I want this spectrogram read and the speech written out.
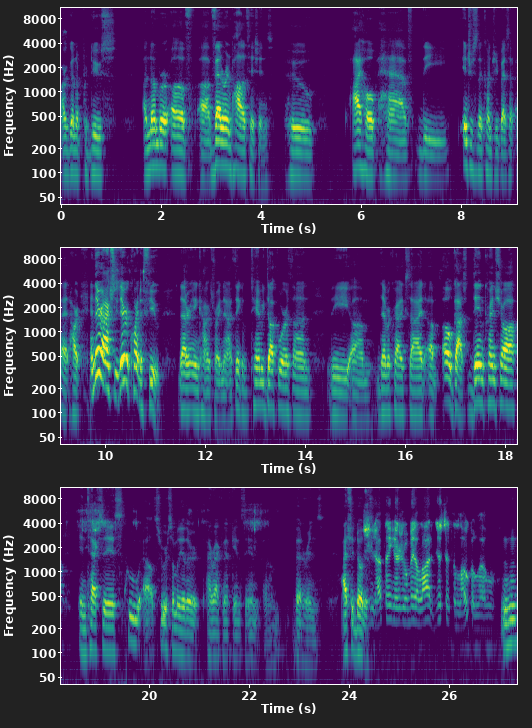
are going to produce a number of uh, veteran politicians who I hope have the interests of the country best at, heart. And there are actually there are quite a few that are in Congress right now. I think of Tammy Duckworth on the um, Democratic side. Um, oh gosh, Dan Crenshaw in Texas. Who else? Who are some of the other Iraq and Afghanistan um, veterans? I should know this. Shoot, I think there's going to be a lot just at the local level. hmm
